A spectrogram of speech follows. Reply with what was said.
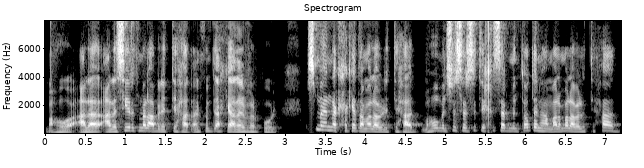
ما هو على على سيرة ملعب الاتحاد. أنا كنت أحكي على ليفربول. بس ما إنك حكيت على ملعب الاتحاد ما هو مانشستر سيتي خسر من توتنهام على ملعب الاتحاد.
